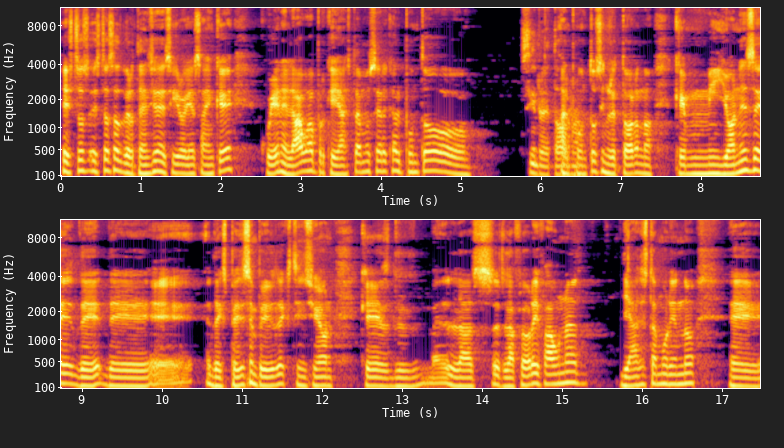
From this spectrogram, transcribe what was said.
estos, estas advertencias de decir, oye, ¿saben qué? Cuiden el agua porque ya estamos cerca al punto, Sin retorno. al punto sin retorno. Que millones de, de, de, de especies en peligro de extinción, que las, la flora y fauna ya se está muriendo eh,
